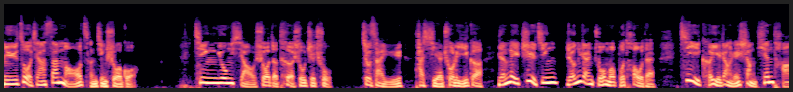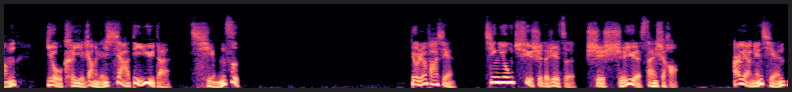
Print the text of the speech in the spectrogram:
女作家三毛曾经说过，金庸小说的特殊之处，就在于他写出了一个人类至今仍然琢磨不透的，既可以让人上天堂，又可以让人下地狱的情字。有人发现。金庸去世的日子是十月三十号，而两年前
